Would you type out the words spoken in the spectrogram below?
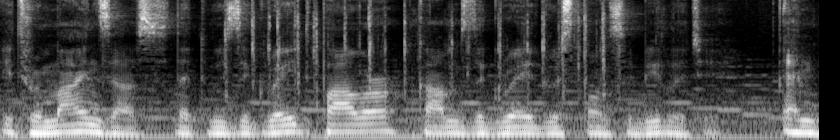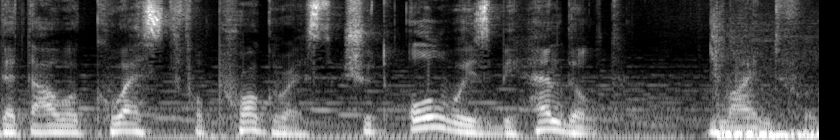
It reminds us that with the great power comes the great responsibility, and that our quest for progress should always be handled mindfully.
